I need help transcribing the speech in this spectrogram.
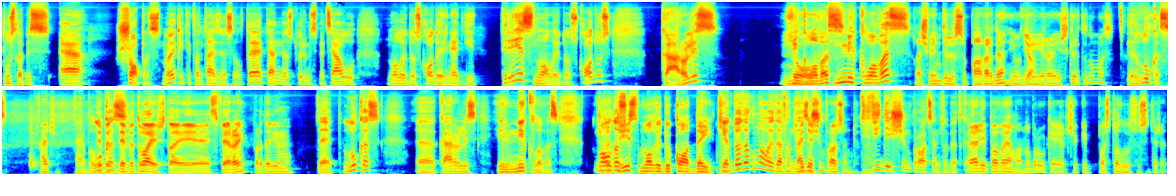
puslapis e šopas. Nuėkite į Fantazijos LT, ten mes turim specialų nuolaidos kodą ir netgi tris nuolaidos kodus. Karolis. Miklovas. Miklovas. Aš vienintelis su pavardė, jau tai jo. yra išskirtinumas. Ir Lukas. Ačiū. Arba Lukas. Debituoji iš toj sferoj pardavimų. Taip, Lukas, e, Karolis ir Miklovas. Nuolaidos... Trys nuolaidų kodai. Kiek duoda nuolaida fantazija? 20 procentų. 20 procentų, bet ką. Realiai PVM nubraukė ir čia kaip pastalų susitarėt.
